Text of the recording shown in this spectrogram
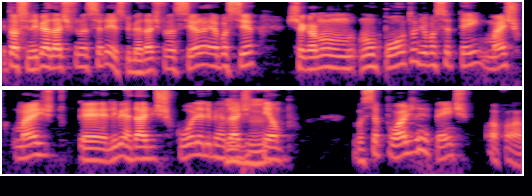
Então, assim, liberdade financeira é isso. Liberdade financeira é você chegar num, num ponto onde você tem mais, mais é, liberdade de escolha, liberdade Uhum. de tempo. Você pode, de repente, ó, falar,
